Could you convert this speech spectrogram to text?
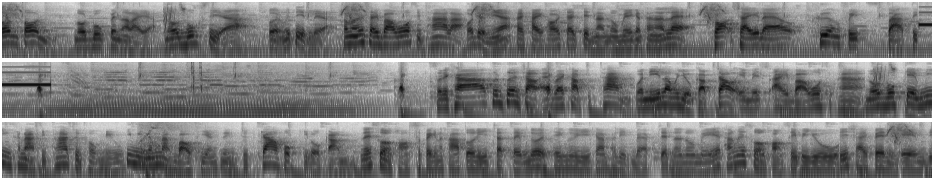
ต้นต้นโน้ตบุ๊กเป็นอะไรอะโน้ตบุ๊กเสียเปิดไม่ติดเลยอะทำไมไม่ใช้ Bravo 15 ล่ะ เพราะเดี๋ยวนี้ใครๆเขาใช้7นาโนเมตรกันทั้งนั้นแหละ เพราะใช้แล้วเครื่องฟิตสตาร์ติ สวัสดีครับ เพื่อนๆ ชาวแอดไ e ขับทุกท่าน วันนี้เรามาอยู่กับเจ้า MSI Bravo 15 โน้ตบุ๊กเกมมิ่งขนาด 15.6 นิ้ว ที่มีน้ำหนักเบาเพียง 1.96 กิโลกรัม ในส่วนของสเปคนะครับ ตัวนี้จัดเต็มด้วยเทคโนโลยีการผลิตแบบ 7 นาโนเมตร ทั้งในส่วนของ CPU ที่ใช้เป็น AMD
